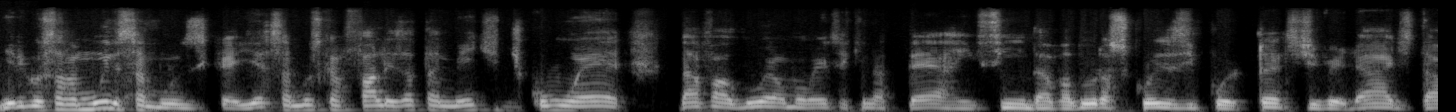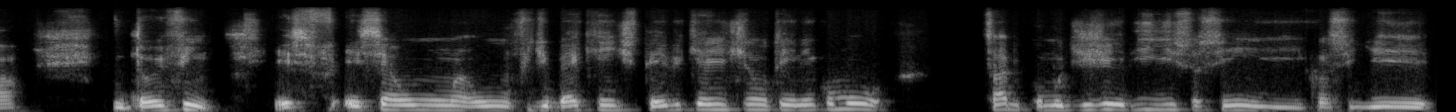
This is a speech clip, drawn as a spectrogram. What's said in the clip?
E ele gostava muito dessa música. E essa música fala exatamente de como é dar valor ao momento aqui na Terra, enfim, dar valor às coisas importantes de verdade e tal. Então, enfim, esse, esse é um feedback que a gente teve que a gente não tem nem como, sabe, como digerir isso assim e conseguir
